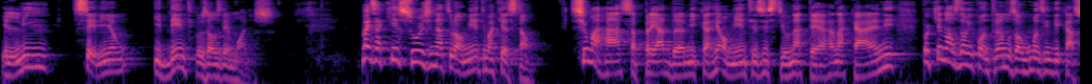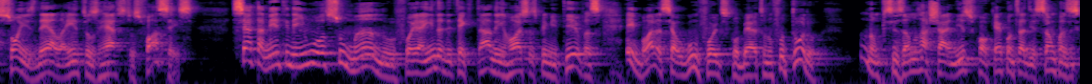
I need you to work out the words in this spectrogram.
e Lim seriam idênticos aos demônios. Mas aqui surge naturalmente uma questão. Se uma raça pré-adâmica realmente existiu na Terra, na carne, por que nós não encontramos algumas indicações dela entre os restos fósseis? Certamente nenhum osso humano foi ainda detectado em rochas primitivas, embora se algum for descoberto no futuro, não precisamos achar nisso qualquer contradição com as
